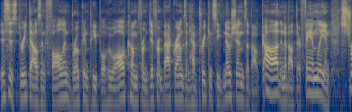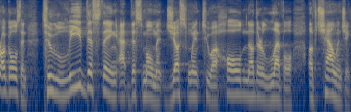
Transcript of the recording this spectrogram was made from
this is 3,000 fallen, broken people who all come from different backgrounds and have preconceived notions about God and about their family and struggles. And to lead this thing at this moment just went to a whole nother level of challenging.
